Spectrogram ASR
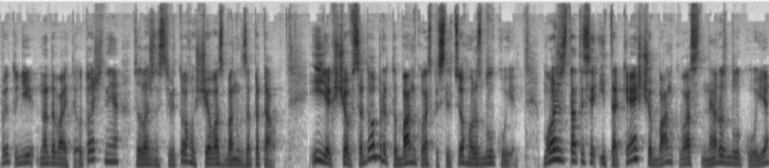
Ви тоді надавайте уточнення в залежності від того, що вас банк запитав. І якщо все добре, то банк вас після цього розблокує. Може статися і таке, що банк вас не розблокує,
